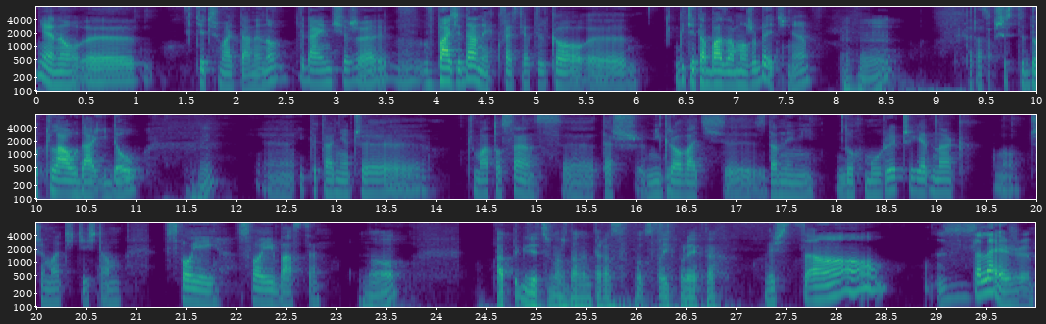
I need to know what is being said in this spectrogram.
Nie no, y, gdzie trzymać dane? No, wydaje mi się, że w, w bazie danych kwestia tylko, y, gdzie ta baza może być, nie? mhm. Teraz wszyscy do clouda idą. Mhm. Y, I pytanie, czy, czy ma to sens y, też migrować z, danymi do chmury, czy jednak no, trzymać gdzieś tam w swojej, w swojej bazce. No. A ty gdzie trzymasz dane teraz w swoich projektach? Wiesz co? Zależy.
